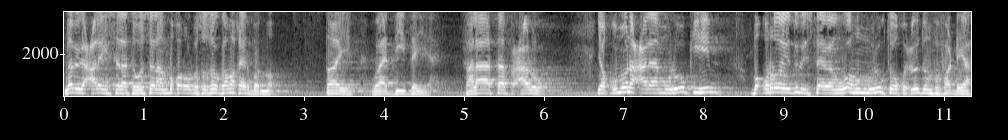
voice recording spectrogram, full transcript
nabiga calayhi salaatu wasalaam boqor walba soosoo kama khayr badno. Ayib waa diidan yahay. Falaa tafcaluu yaquumuuna calaa muluukihim. Boqorradoay dul istaagaan wahum muluugtoo qucuudun fafadhiya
